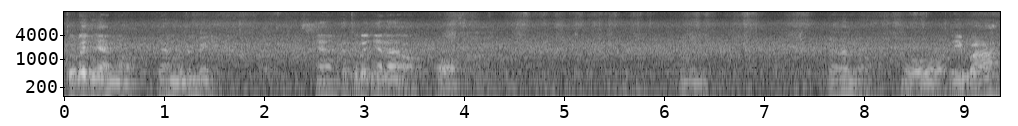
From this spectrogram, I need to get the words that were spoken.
Tulad niyan, oh. Yan, madumi. Yan, katulad niya na, oh. Oh. Hmm. Yan, oh. Oh, diba?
